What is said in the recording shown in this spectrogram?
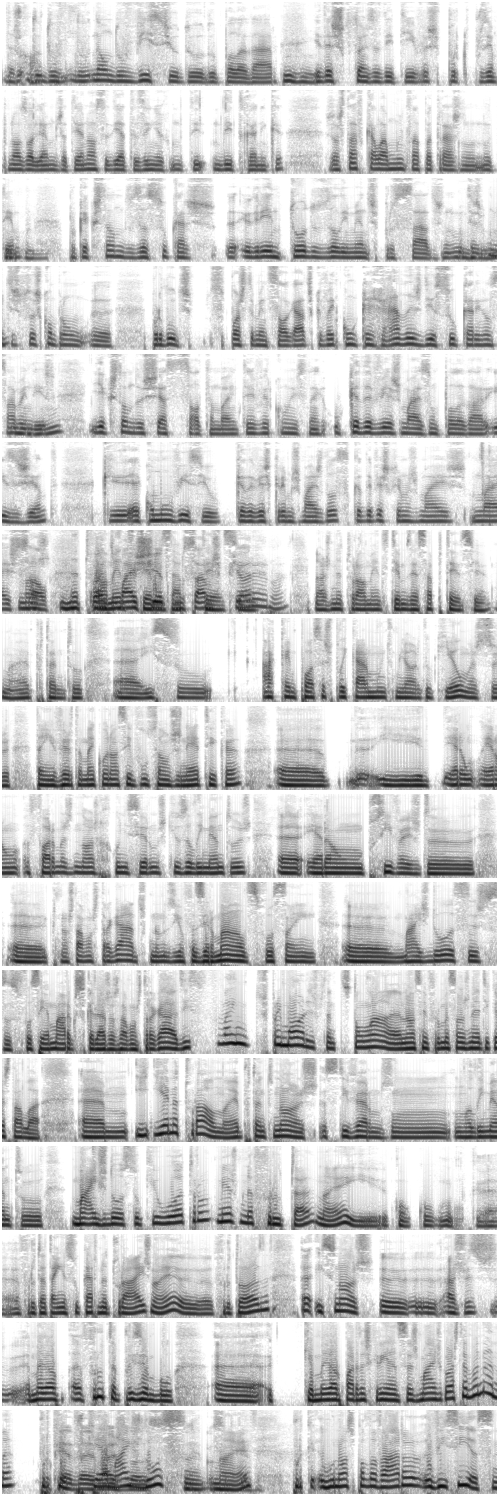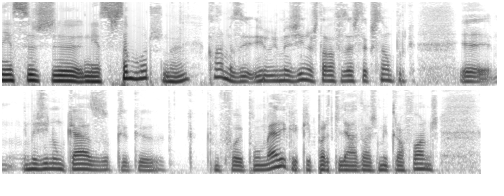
do, do, do, não do vício do, paladar uhum. e das questões aditivas, porque, por exemplo, nós olhamos até a nossa dietazinha mediterrânica, já está a ficar lá muito lá para trás no, no tempo, uhum. porque a questão dos açúcares, eh, eu diria em todos os alimentos processados, muitas, uhum. muitas pessoas compram uh, produtos supostamente salgados que vêm com carradas de açúcar e não sabem disso. E a questão do excesso de sal também tem a ver com isso, né? o cada vez mais um paladar exigente, que é como um vício, cada vez queremos mais doce, cada vez queremos mais, mais sal. Quanto mais cedo começarmos, pior é, não é? Nós naturalmente temos essa apetência, não é? Portanto, uh, isso há quem possa explicar muito melhor do que eu, mas uh, tem a ver também com a nossa evolução genética uh, e eram, eram formas de nós reconhecermos que os alimentos uh, eram possíveis de que não estavam estragados, que não nos iam fazer mal, se fossem mais doces, se, se, fossem amargos, se calhar já estavam estragados. Isso vem dos primórdios, portanto, estão lá, a nossa informação genética está lá. Um, e, e, é natural, não é? Portanto, nós, se tivermos um, um alimento mais doce do que o outro, mesmo na fruta, não é? E com, com, a fruta tem açúcar naturais, não é? A frutose. Uh, e se nós, uh, às vezes, a maior, a fruta, por exemplo, uh, que a maior parte das crianças mais gosta é banana. Porque, porque, é, porque é mais doce, doce não é? Porque o nosso paladar vicia-se nesses, nesses sabores, não é? Claro, mas eu imagino, eu estava a fazer esta questão porque uh, imagino um caso que, que, que foi por um médico, aqui partilhado aos microfones,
